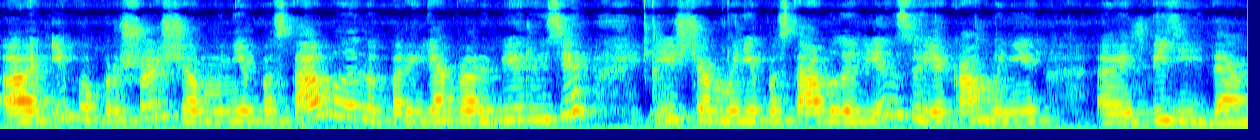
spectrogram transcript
е, і попрошу, щоб мені поставили. Ну, я перевірю зір, і щоб мені поставили лінзу, яка мені підійде.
